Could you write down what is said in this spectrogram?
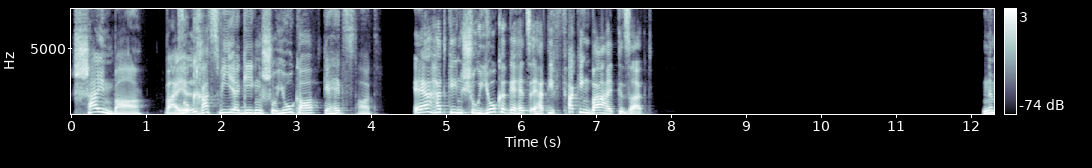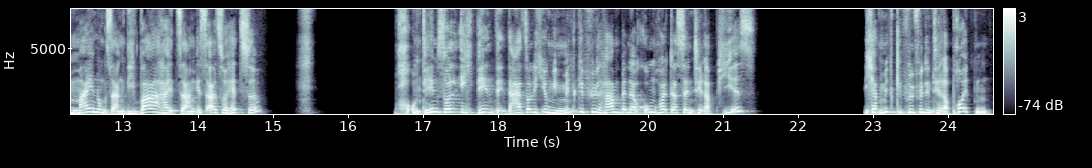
scheinbar. Weil So krass, wie er gegen Shoyoka gehetzt hat. er hat gegen Shurioka gehetzt, er hat die fucking Wahrheit gesagt. Eine Meinung sagen, die Wahrheit sagen, ist also Hetze? Boah, Und dem soll ich, den, den, da soll ich irgendwie Mitgefühl haben, wenn er rumheult, dass er in Therapie ist? Ich habe Mitgefühl für den Therapeuten.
